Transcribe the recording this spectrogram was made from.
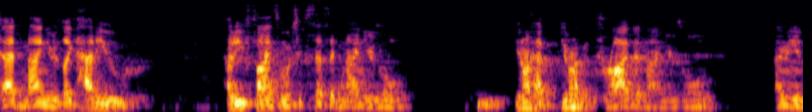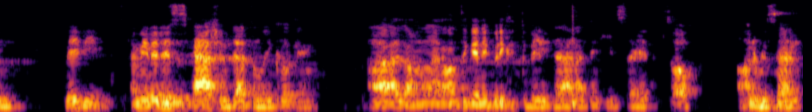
at nine years? Like, how do you how do you find so much success at nine years old? You don't have you don't have a drive at nine years old. I mean, maybe. I mean, it is his passion, definitely cooking. I, don't I don't think anybody could debate that. I think he'd say it himself, 100. percent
